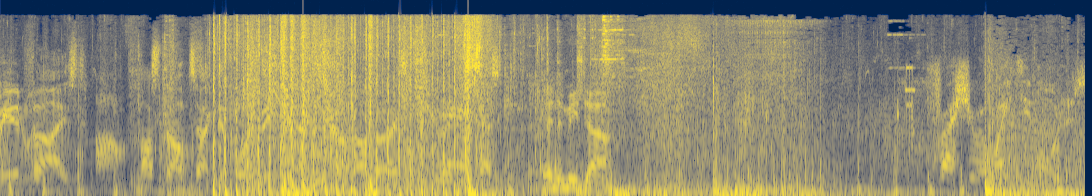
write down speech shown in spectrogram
Be advised. Hostile deploy beacon. Authorizing UAV tasking. Enemy down. Thresher awaiting orders.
